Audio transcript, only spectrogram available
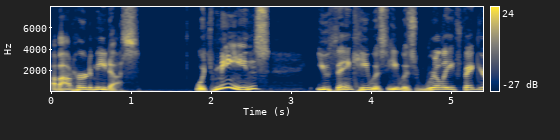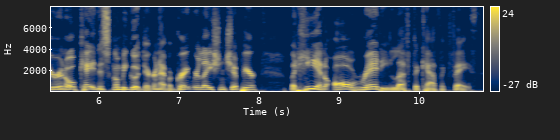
about her to meet us, which means you think he was he was really figuring, okay, this is going to be good. They're going to have a great relationship here. But he had already left the Catholic faith,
